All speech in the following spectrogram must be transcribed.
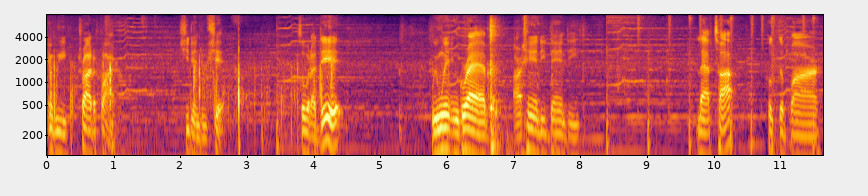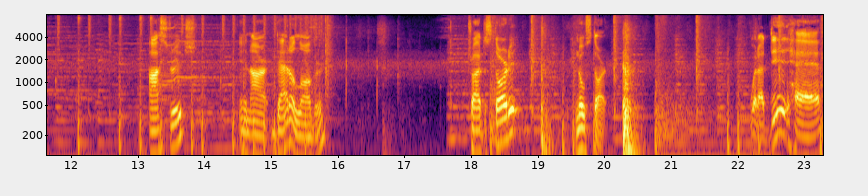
And we tried to fire. She didn't do shit. So what I did, we went and grabbed our handy dandy laptop, hooked up our ostrich and our data logger. Tried to start it, no start. What I did have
